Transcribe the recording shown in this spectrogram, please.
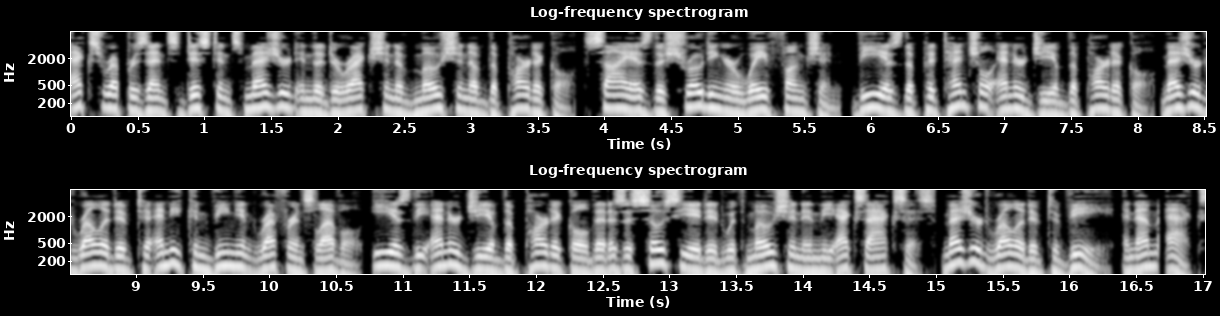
x represents distance measured in the direction of motion of the particle, psi is the Schrödinger wave function, v is the potential energy of the particle measured relative to any convenient reference level, e is the energy of the particle that is associated with motion in the x-axis measured relative to v, and m x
